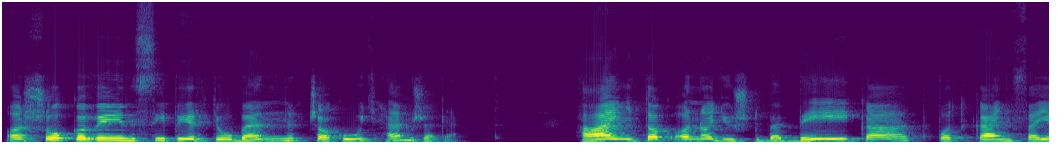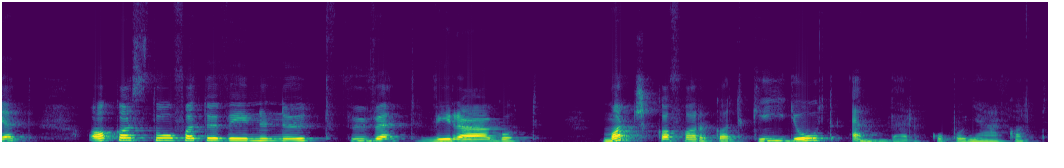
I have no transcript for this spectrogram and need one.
A sok vén szipirtyóben csak úgy hemzsegett. Hánytak a nagyüstbe békát, patkányfejet, akasztófa tövén nőtt füvet, virágot, macskafarkat, kígyót, emberkoponyákat.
